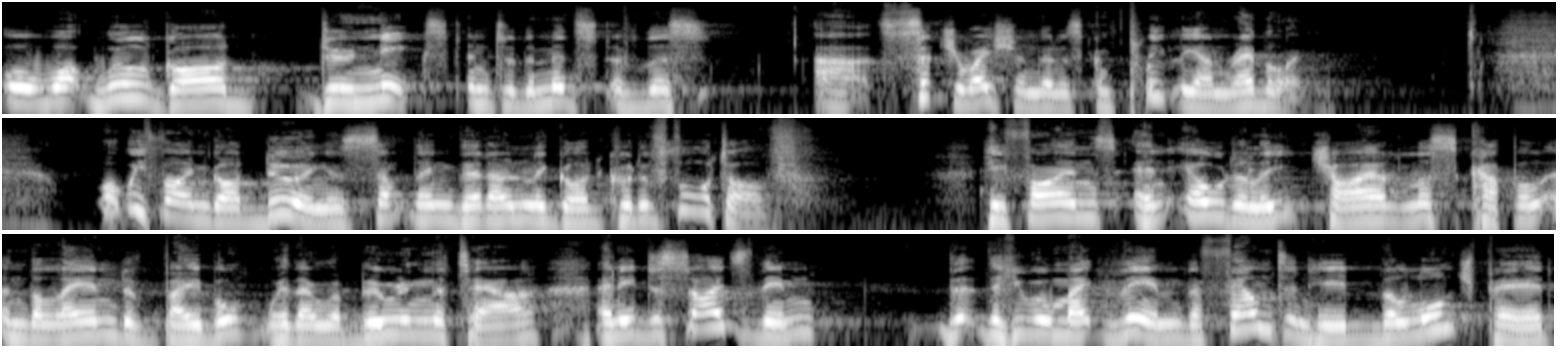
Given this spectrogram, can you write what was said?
or what will God do next into the midst of this uh, situation that is completely unraveling? What we find God doing is something that only God could have thought of. He finds an elderly, childless couple in the land of Babel where they were building the tower, and he decides them that he will make them the fountainhead, the launch pad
